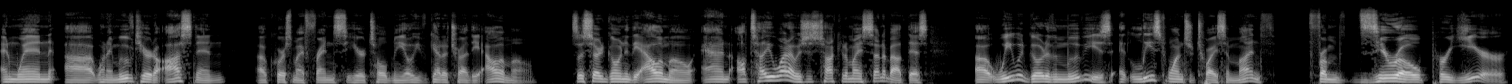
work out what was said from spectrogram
And when uh, when I moved here to Austin, of course, my friends here told me, "Oh, you've got to try the Alamo." So I started going to the Alamo, and I'll tell you what, I was just talking to my son about this. Uh, we would go to the movies at least once or twice a month from zero per year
